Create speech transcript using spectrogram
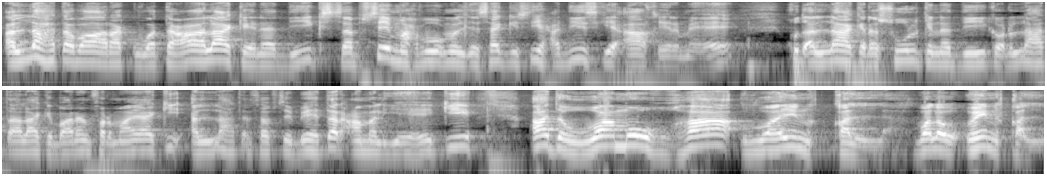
اللہ تبارک و تعالیٰ کے نزدیک سب سے محبوب عمل جیسا کسی حدیث کے آخر میں ہے، خود اللہ کے رسول کے نزدیک اور اللہ تعالیٰ کے بارے میں فرمایا کہ اللہ تعالیٰ سب سے بہتر عمل یہ ہے کہ اد وین ولو وین قل۔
